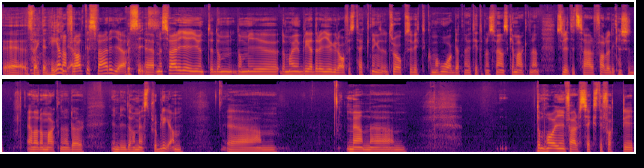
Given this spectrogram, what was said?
eh, svängt en hel del. Framförallt i Sverige. Precis. Eh, men Sverige är ju inte, de, de, är ju, de har ju en bredare geografisk täckning. Jag tror också är viktigt att komma ihåg att när vi tittar på den svenska marknaden så är det ett särfall. Och det är kanske en av de marknader där Inwido har mest problem. Eh, men ehm, de har ungefär 60-40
